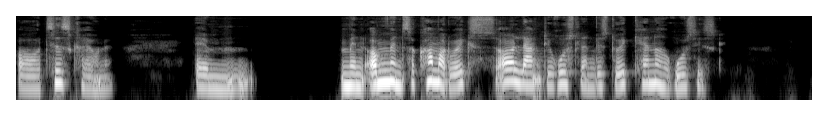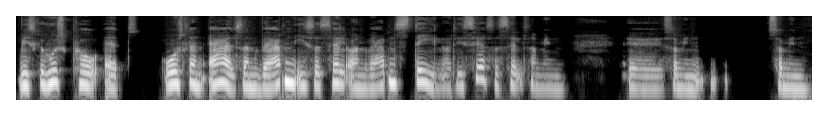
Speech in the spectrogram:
og tidskrævende. Øhm, men omvendt så kommer du ikke så langt i Rusland, hvis du ikke kan noget russisk. Vi skal huske på, at Rusland er altså en verden i sig selv og en verdensdel, og de ser sig selv som en, øh, som en, som en,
